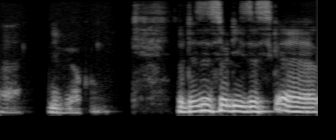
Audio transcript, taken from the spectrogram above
äh, eine Wirkung. So, das ist so dieses äh,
